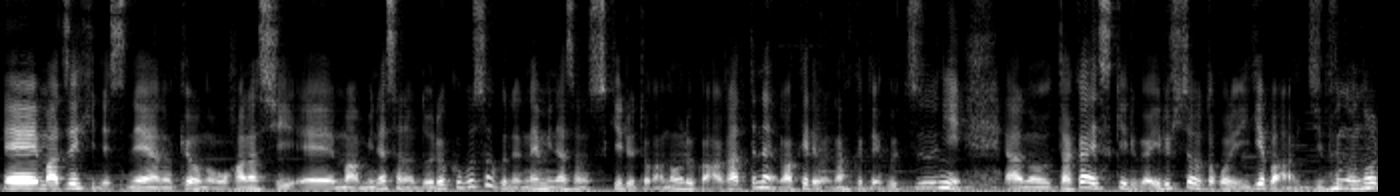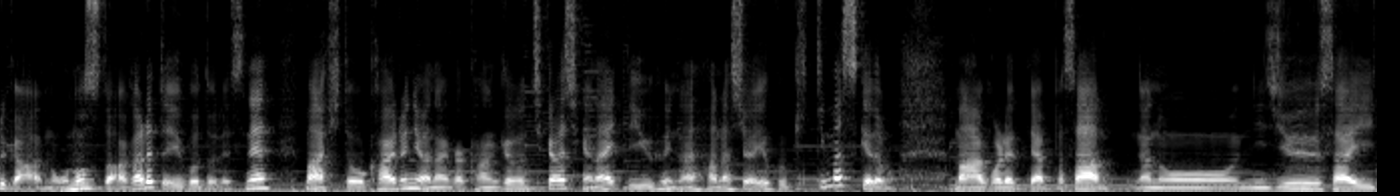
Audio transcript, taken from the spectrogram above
えー、まあ、ぜひですね、あの今日のお話、えー、まあ、皆さんの努力不足でね、皆さんのスキルとか能力上がってないわけではなくて、普通にあの高いスキルがいる人のところに行けば、自分の能力がおのずと上がるということですね。まあ、人を変えるにはなんか環境の力しかないっていうふうな話はよく聞きますけども、まあ、これってやっぱさ、あのー、20歳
